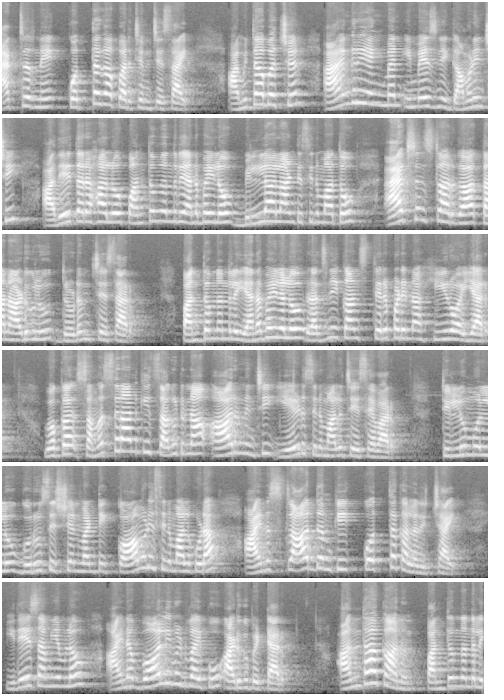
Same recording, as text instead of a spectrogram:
యాక్టర్నే కొత్తగా పరిచయం చేశాయి. Amitabh Bachchan angry young men ఇమేజ్ని గమనించి అదే తరహాలో పంతొమ్మిది వందల ఎనభైలో బిల్లా లాంటి సినిమాతో యాక్షన్ స్టార్గా తన అడుగులు దృఢం చేశారు. పంతొమ్మిది వందల ఎనభైలలో రజనీకాంత్ స్థిరపడిన హీరో అయ్యారు. ఒక సంవత్సరానికి సగటున ఆరు నుంచి ఏడు సినిమాలు చేసేవారు. తిల్లుముల్లు గురు శిష్యన్ వంటి కామెడీ సినిమాలు కూడా ఆయన స్టార్డమ్కి కొత్త కలర్ ఇచ్చాయి ఇదే సమయంలో ఆయన బాలీవుడ్ వైపు అడుగుపెట్టారు అంధా కానూన్ పంతొమ్మిది వందల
